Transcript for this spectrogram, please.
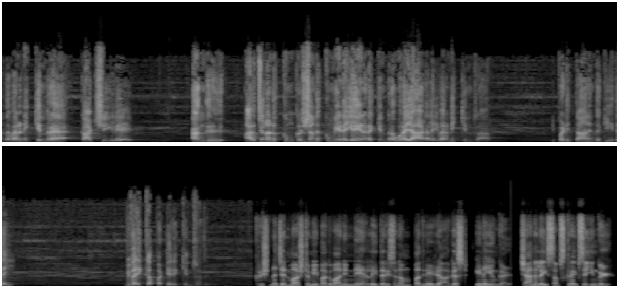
அந்த வர்ணிக்கின்ற காட்சியிலே அங்கு அர்ஜுனனுக்கும் கிருஷ்ணனுக்கும் இடையே நடக்கின்ற உரையாடலை வர்ணிக்கின்றார். இப்படித்தான் இந்த கீதை விவரிக்கப்பட்டிருக்கின்றது. கிருஷ்ண ஜென்மாஷ்டமி பகவானின் நேரலை தரிசனம் பதினேழு ஆகஸ்ட் இணையுங்கள். சேனலை சப்ஸ்கிரைப் செய்யுங்கள்.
